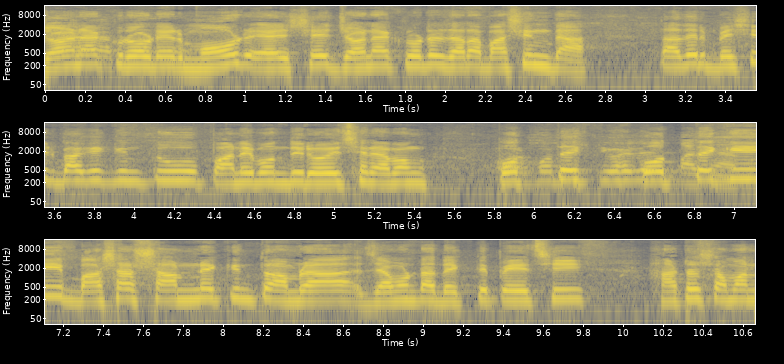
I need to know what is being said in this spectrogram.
জয়নাক রোডের মোড়। সেই জয়নাক রোডের যারা বাসিন্দা তাদের বেশিরভাগে কিন্তু পানিবন্দী রয়েছেন এবং প্রত্যেক প্রত্যেকেই বাসার সামনে কিন্তু আমরা যেমনটা দেখতে পেয়েছি হাঁটু সমান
